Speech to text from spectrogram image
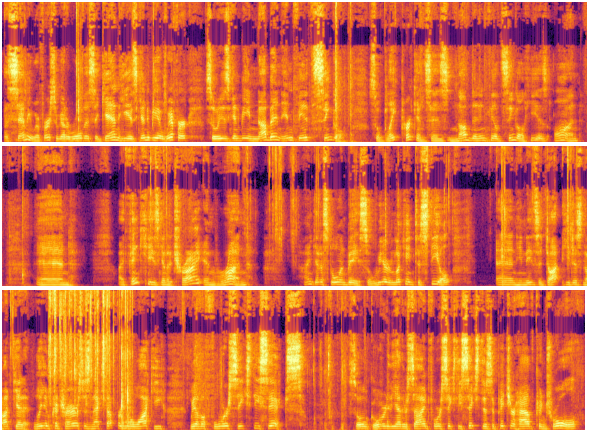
a semi-whiffer, so we got to roll this again. He is going to be a whiffer, so he's going to be nubbin infield single. So Blake Perkins has nubbed an infield single. He is on, and I think he's going to try and run and get a stolen base. So we are looking to steal, and he needs a dot. He does not get it. William Contreras is next up for Milwaukee. We have a 466. So go over to the other side, 466. Does the pitcher have control?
